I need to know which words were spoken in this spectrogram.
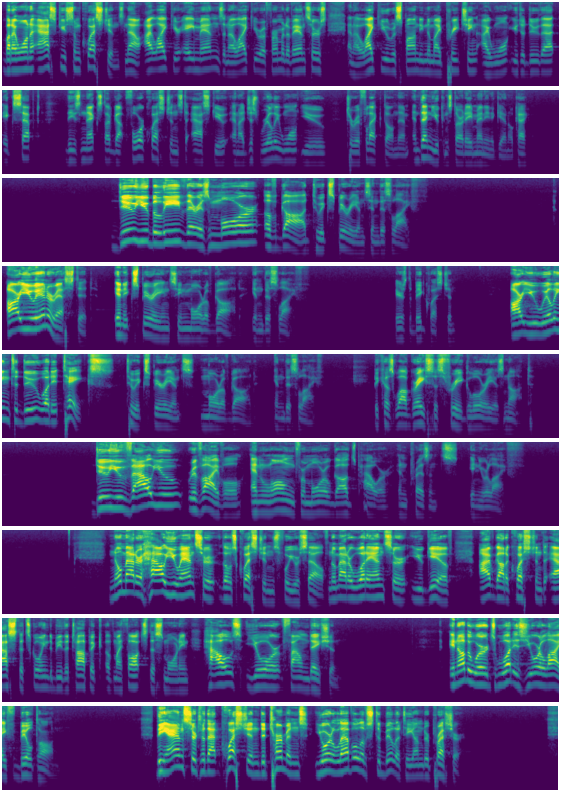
But I want to ask you some questions. Now, I like your amens and I like your affirmative answers and I like you responding to my preaching. I want you to do that, except these next. I've got four questions to ask you, and I just really want you to reflect on them. And then you can start amening again, okay? Do you believe there is more of God to experience in this life? Are you interested in experiencing more of God in this life? Here's the big question Are you willing to do what it takes to experience more of God in this life? Because while grace is free, glory is not. Do you value revival and long for more of God's power and presence in your life? No matter how you answer those questions for yourself, no matter what answer you give, I've got a question to ask that's going to be the topic of my thoughts this morning. How's your foundation? In other words, what is your life built on? The answer to that question determines your level of stability under pressure.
